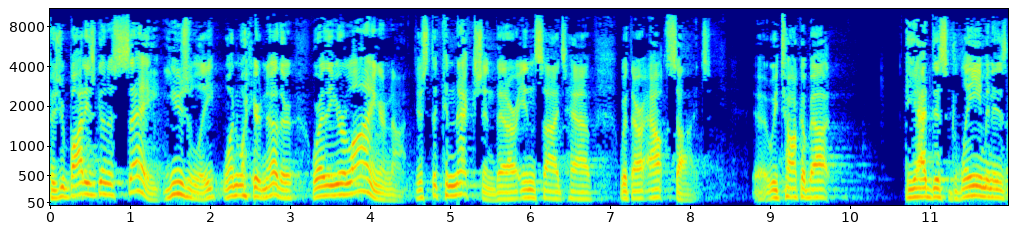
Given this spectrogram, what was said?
because your body's going to say, usually, one way or another, whether you're lying or not. Just the connection that our insides have with our outsides. Uh, we talk about he had this gleam in his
